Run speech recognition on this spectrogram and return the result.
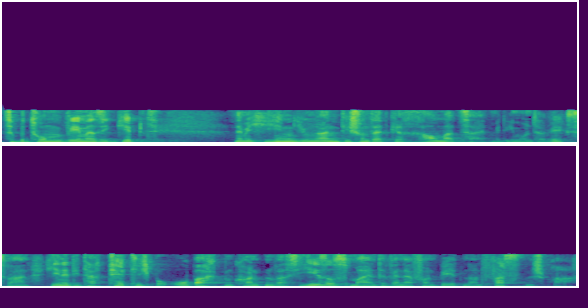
zu betonen, wem er sie gibt. Nämlich jenen Jüngern, die schon seit geraumer Zeit mit ihm unterwegs waren. Jene, die tagtäglich beobachten konnten, was Jesus meinte, wenn er von Beten und Fasten sprach.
